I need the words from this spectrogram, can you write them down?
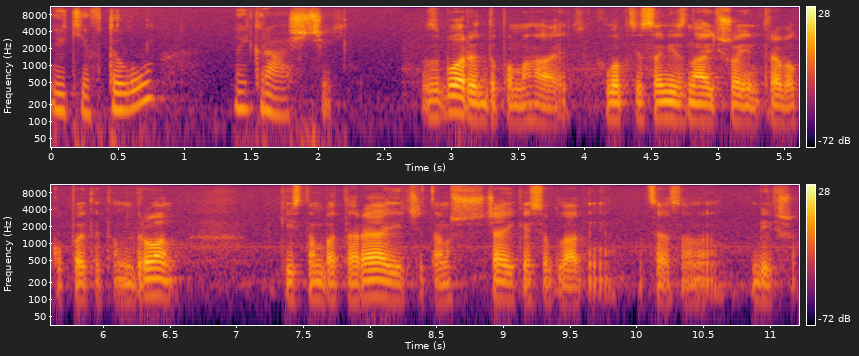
які в тилу, найкращий? Збори допомагають. Хлопці самі знають, що їм треба купити там дрон, якісь там батареї чи там ще якесь обладнання. Це саме більше.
